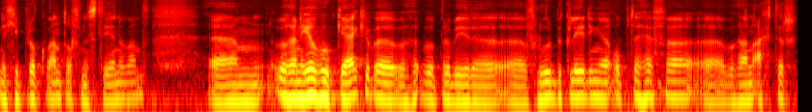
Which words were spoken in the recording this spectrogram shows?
een gyprokwand of een stenen wand. Um, we gaan heel goed kijken. We, we, proberen uh, vloerbekledingen op te heffen. Uh, we gaan achter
